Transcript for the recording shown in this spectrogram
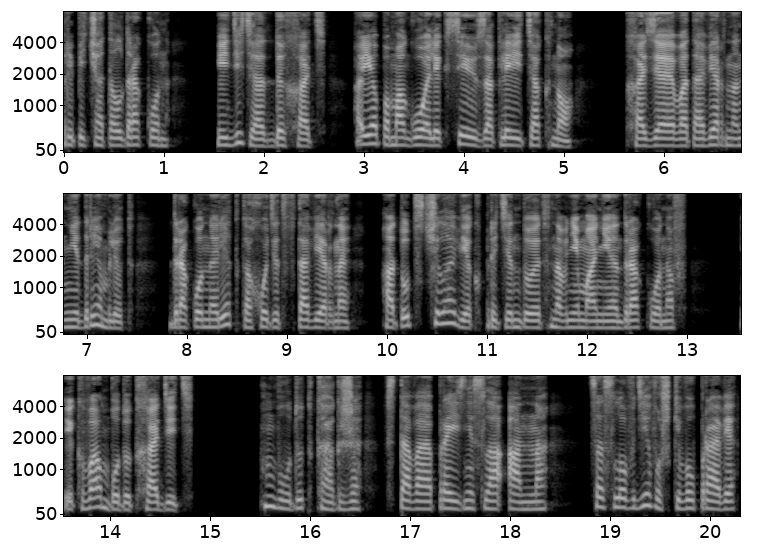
припечатал дракон. «Идите отдыхать, а я помогу Алексею заклеить окно. Хозяева таверна не дремлют, драконы редко ходят в таверны, а тут человек претендует на внимание драконов. И к вам будут ходить». «Будут, как же», — вставая, произнесла Анна. Со слов девушки в управе,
